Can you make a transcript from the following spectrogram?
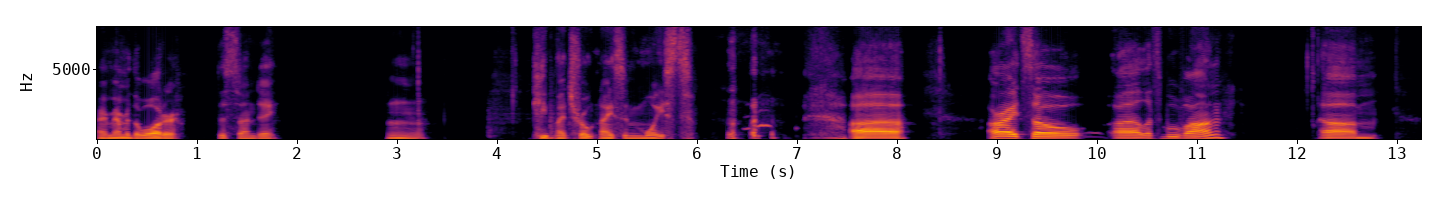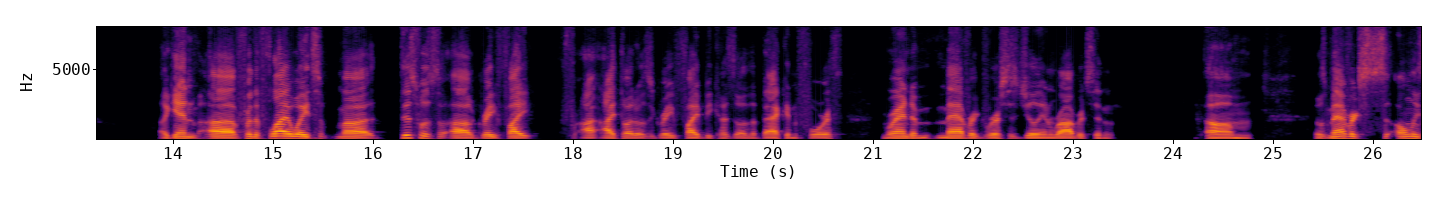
I remember the water this sunday. Mm. keep my throat nice and moist uh, all right, so uh, let's move on. Um, again, uh, for the flyweights, uh, this was a great fight. I, I thought it was a great fight because of the back and forth. Miranda Maverick versus Jillian Robertson. Um, it was Maverick's only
